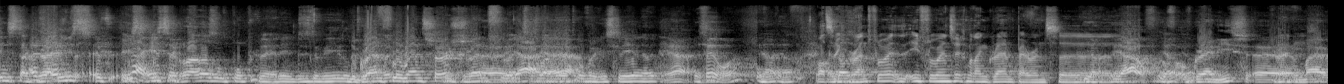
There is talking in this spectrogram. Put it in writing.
Instagram is is, echt- het- is, ja, is Insta- razend populair. hè. Dus de wereld... De Grandfluencers. De Grandfluencers, eh, ja, waar we ja, het over geschreven hebben. Ja, Dus- veel hoor. Ja, ja. Wat zijn dat- grandflu- influencers, maar dan grandparents? eh, Ja. Ja, of, of, Ja, of ja. grannies. eh, Maar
